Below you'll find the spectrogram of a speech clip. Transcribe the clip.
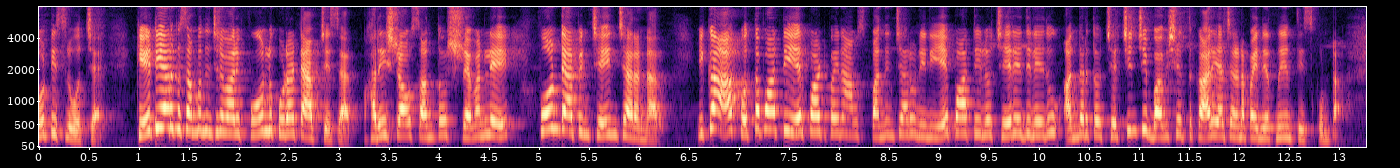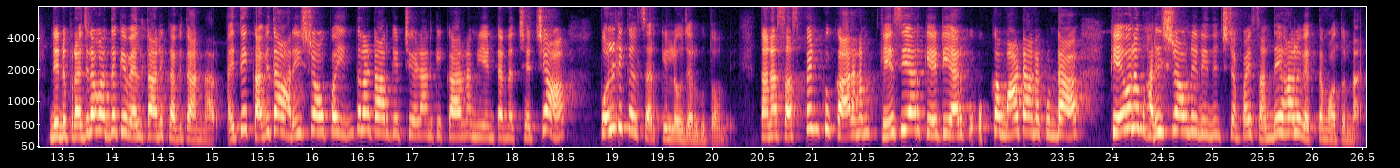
నోటీసులు వచ్చాయి. కేటీఆర్కు సంబంధించిన వారి ఫోన్లు కూడా ట్యాప్ చేశారు. హరీష్ రావు సంతోష్ శ్రవణ్లే ఫోన్ ట్యాపింగ్ చేయించారన్నారు. ఇక కొత్త పార్టీ ఏర్పాటుపైన ఆమె స్పందించారు. నేను ఏ పార్టీలో చేరేది లేదు. అందరితో చర్చించి భవిష్యత్తు కార్యాచరణపై నిర్ణయం తీసుకుంటా. నేను ప్రజల వద్దకే వెళ్తా అని కవిత అన్నారు. అయితే కవిత హరీష్ రావుపై ఇంతలా టార్గెట్ చేయడానికి కారణం ఏంటన్న చర్చ పొలిటికల్ సర్కిల్లో జరుగుతోంది. తన సస్పెండ్కు కారణం కేసీఆర్ కేటీఆర్కు ఒక్క మాట అనకుండా కేవలం హరీష్ రావుని నిందించడంపై సందేహాలు వ్యక్తమవుతున్నాయి.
